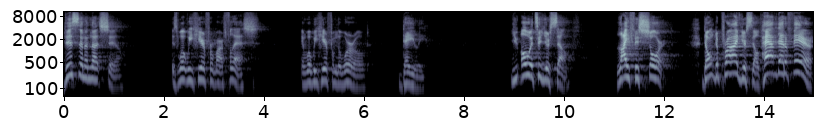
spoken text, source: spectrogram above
This, in a nutshell, is what we hear from our flesh and what we hear from the world daily. You owe it to yourself. Life is short. Don't deprive yourself. Have that affair.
